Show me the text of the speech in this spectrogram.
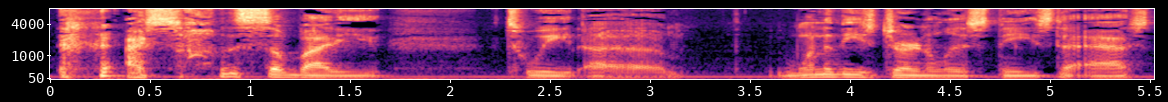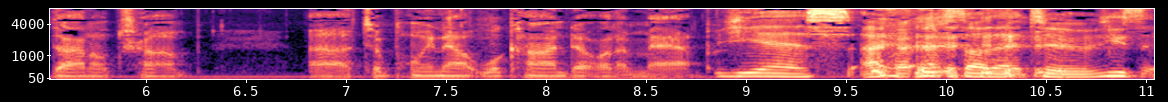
I saw somebody tweet. Um, one of these journalists needs to ask Donald Trump uh, to point out Wakanda on a map. Yes, I, I saw that too. He's,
